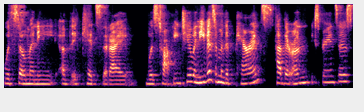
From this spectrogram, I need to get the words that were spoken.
with so many of the kids that I was talking to. And even some of the parents had their own experiences.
